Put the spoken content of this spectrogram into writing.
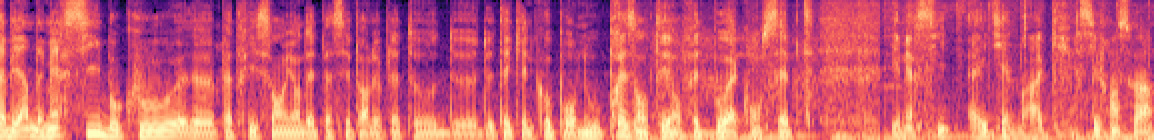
Très bien, ben merci beaucoup euh, Patrice Henriand d'être passé par le plateau de, de Tech Co pour nous présenter en fait Boa Concept. Et merci à Étienne Braque. Merci François.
